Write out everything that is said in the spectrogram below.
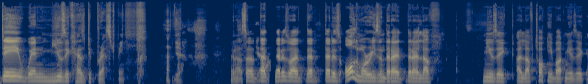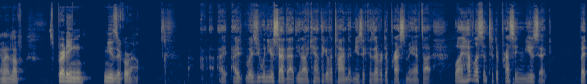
day when music has depressed me. yeah you know so yeah. that that is why that that is all the more reason that i that i love music i love talking about music and i love spreading music around I, I was when you said that, you know, I can't think of a time that music has ever depressed me. I've thought, well, I have listened to depressing music, but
